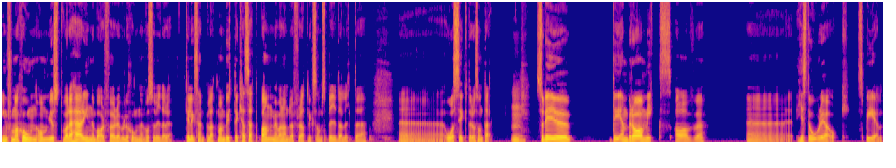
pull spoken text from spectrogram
information om just vad det här innebar för revolutionen och så vidare. Till exempel att man bytte kassettband med varandra för att liksom sprida lite eh, åsikter och sånt där. Mm. Så det är ju det är en bra mix av eh, historia och spel.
